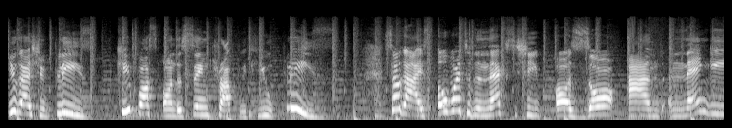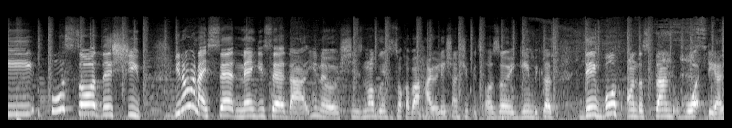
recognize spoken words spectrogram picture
you guys should please keep us on the same track with you, please. So guys, over to the next sheep, Ozo and Nengi. Who saw this sheep? You know when I said Nengi said that, you know, she's not going to talk about her relationship with Ozo again because they both understand what they are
